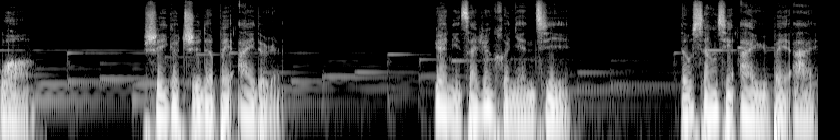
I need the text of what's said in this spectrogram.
我是一个值得被爱的人。”愿你在任何年纪都相信爱与被爱，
